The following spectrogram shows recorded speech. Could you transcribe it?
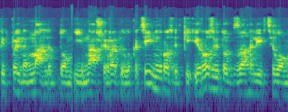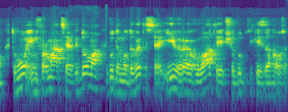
під пильним наглядом і нашої радіолокаційної розвідки, і розвиток взагалі в цілому. Тому інформація відома. Будемо дивитися і реагувати, якщо будуть якісь загрози.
